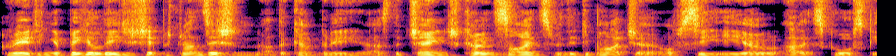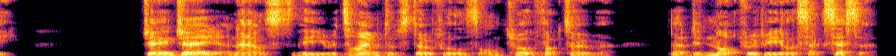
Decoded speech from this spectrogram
creating a bigger leadership transition at the company as the change coincides with the departure of CEO Alex Gorsky. J&J announced the retirement of Stoffels on 12 October, but did not reveal a successor,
